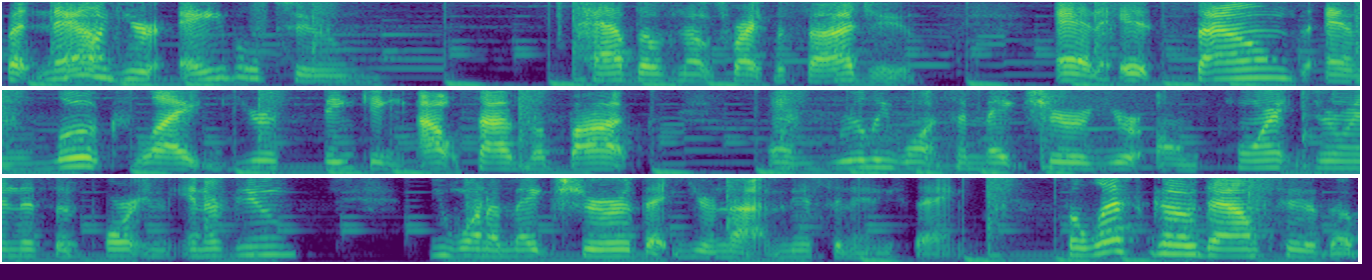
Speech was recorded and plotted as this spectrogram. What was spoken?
But now you're able to have those notes right beside you and it sounds and looks like you're thinking outside the box and really want to make sure you're on point during this important interview, you want to make sure that you're not missing anything. So let's go down to the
